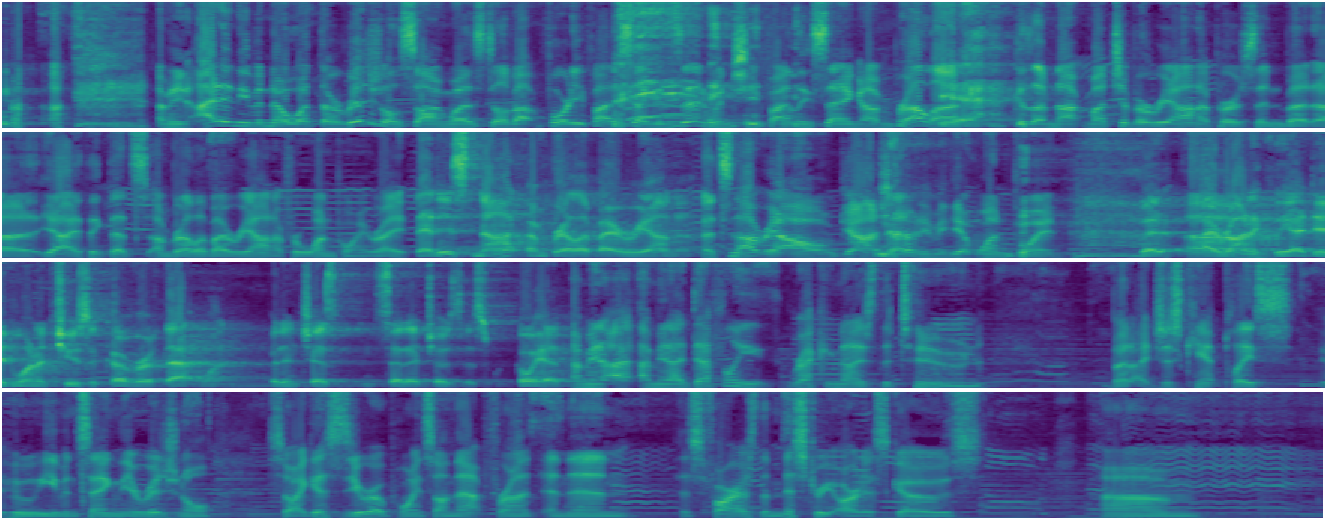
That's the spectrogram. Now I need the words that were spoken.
I mean, I didn't even know what the original song was till about 45 seconds in when she finally sang Umbrella. Yeah. Because I'm not much of a Rihanna person, but uh, yeah, I think that's Umbrella by Rihanna for one point, right? That is not Umbrella by Rihanna. It's not Rihanna. Oh gosh, I don't even get one point. But ironically, I did want to choose a cover of that one, but in instead I chose this one. Go ahead. I mean, I, I mean, I definitely recognize the tune, but I just can't place who even sang the original. So I guess zero points on that front. And then as far as the mystery artist goes, um,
